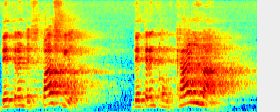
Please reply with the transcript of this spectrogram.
entren despacio, entren con calma,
